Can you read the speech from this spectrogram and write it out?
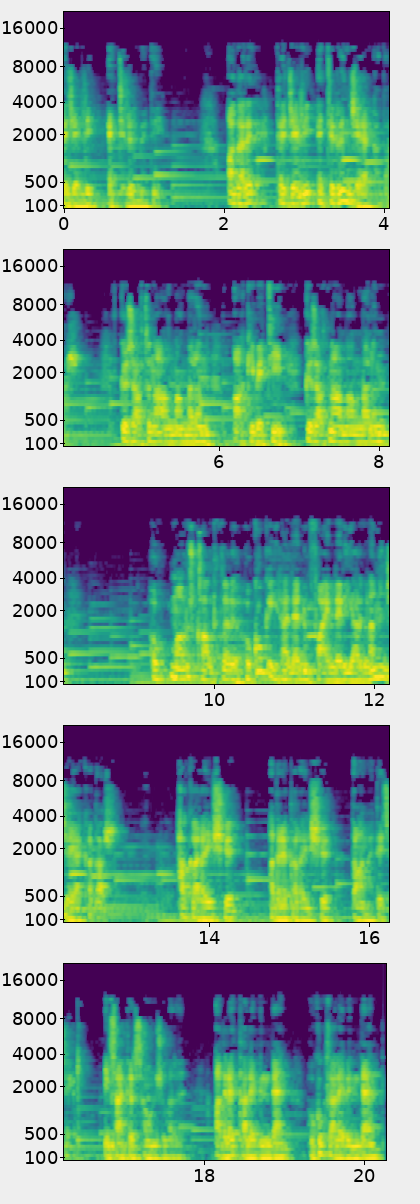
tecelli ettirilmedi. Adalet tecelli ettirilinceye kadar gözaltına alınanların akıbeti, gözaltına alınanların maruz kaldıkları hukuk ihlallerinin failleri yargılanıncaya kadar hak arayışı, adalet arayışı devam edecek. İnsan hakları savunucuları adalet talebinden, hukuk talebinden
